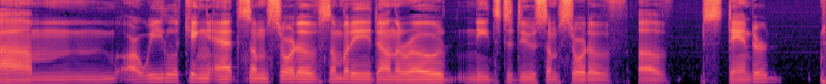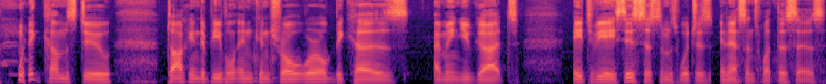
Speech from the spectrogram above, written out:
um, are we looking at some sort of somebody down the road needs to do some sort of of standard when it comes to talking to people in control world? Because I mean, you've got HVAC systems, which is in essence what this is,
